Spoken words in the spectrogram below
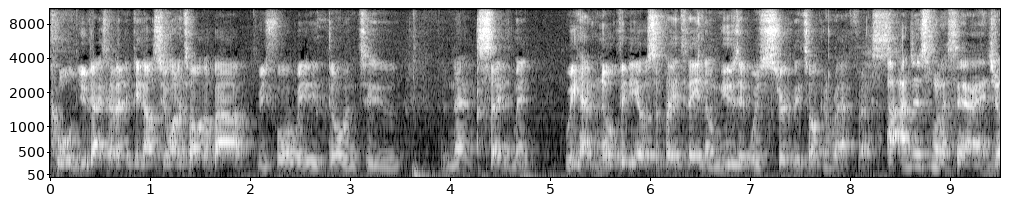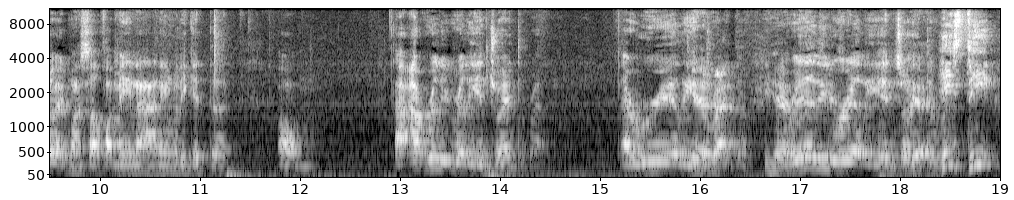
cool. You guys have anything else you want to talk about before we go into the next segment? We have no videos to play today, no music. We're strictly talking Rap Fest. I, I just want to say I enjoyed myself. I mean, I didn't really get the. Um, I, I really, really enjoyed the rap. I really Yeah, enjoyed the. he had really, raps. really enjoyed Yeah. the. Rap. He's deep.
